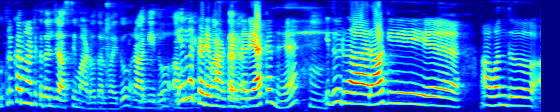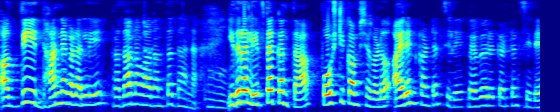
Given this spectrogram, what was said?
ಉತ್ತರ ಕರ್ನಾಟಕದಲ್ಲಿ ಜಾಸ್ತಿ ಮಾಡೋದಲ್ವಾ ಇದು? ರಾಗಿದು ಇದು ಎಲ್ಲ ಕಡೆ ಮಾಡ್ತಾ ಇದ್ದಾರೆ. ಯಾಕಂದ್ರೆ ಇದು ರಾಗಿ ಒಂದು ಅಗ್ದಿ ಧಾನ್ಯಗಳಲ್ಲಿ ಪ್ರಧಾನವಾದಂಥ ಧಾನ್ಯ. ಇದರಲ್ಲಿ ಇರ್ತಕ್ಕಂಥ ಪೌಷ್ಟಿಕಾಂಶಗಳು ಐರನ್ ಕಂಟೆಂಟ್ಸ್ ಇದೆ ಫೈಬರ್ ಕಂಟೆಂಟ್ಸ್ ಇದೆ.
